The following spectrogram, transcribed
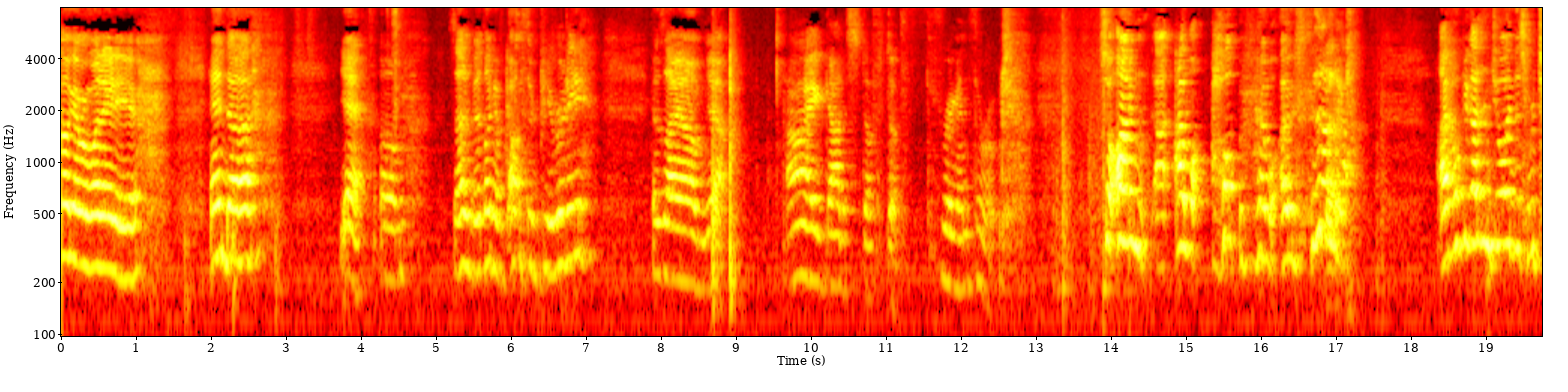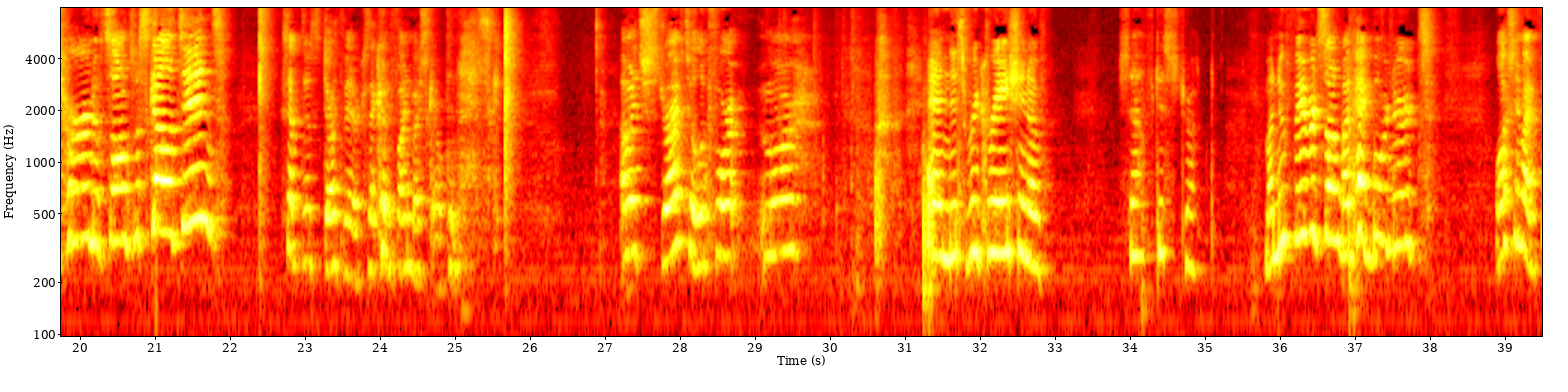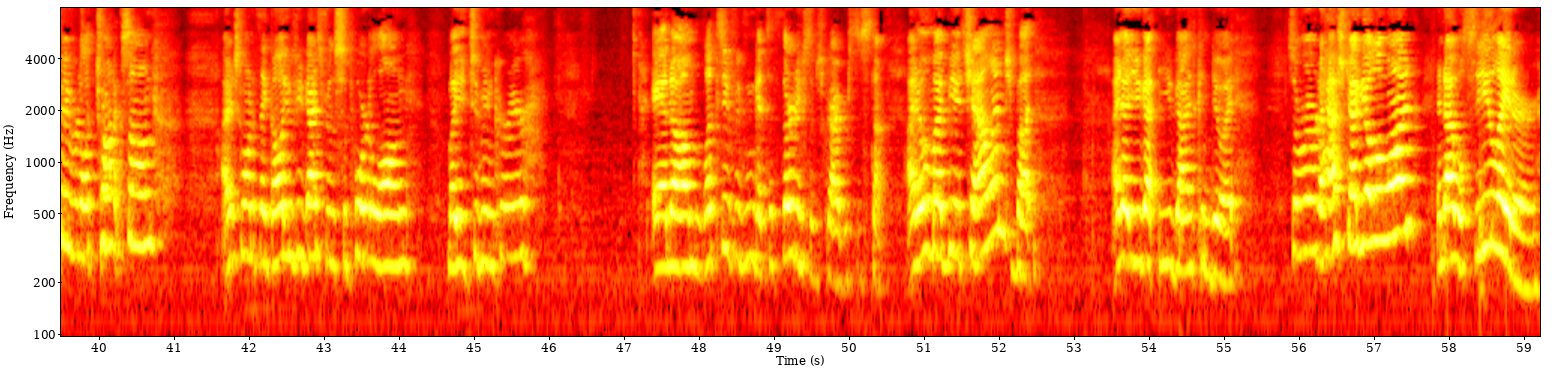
Steel Gamer 180. And, uh, yeah, um, sounds a bit like I've gone through puberty. Because I, um, yeah, I got a stuffed up friggin' throat. So, I'm, I, I, wa- hope, I, I, I hope you guys enjoyed this return of Songs with Skeletons! Except this Darth Vader, because I couldn't find my skeleton mask. I'm gonna strive to look for it more. And this recreation of self destruct. My new favorite song by Pegboard Nerds. Well, actually, my favorite electronic song. I just want to thank all of you guys for the support along my YouTubing career. And um, let's see if we can get to 30 subscribers this time. I know it might be a challenge, but I know you got you guys can do it. So remember to hashtag yellow one, and I will see you later.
